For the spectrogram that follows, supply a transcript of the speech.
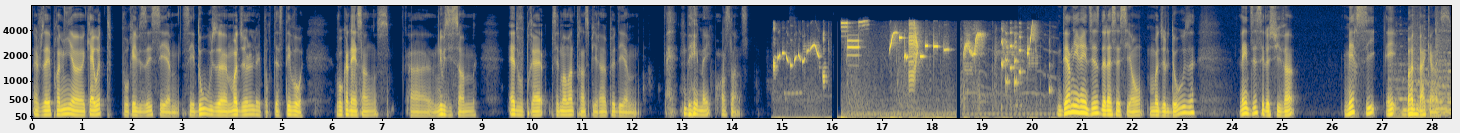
je vous avais promis un caout pour réviser ces, ces 12 euh, modules et pour tester vos, vos connaissances. Euh, nous y sommes. Êtes-vous prêts? C'est le moment de transpirer un peu des, euh, des mains. On se lance. Dernier indice de la session, module 12. L'indice est le suivant. Merci et bonnes vacances.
